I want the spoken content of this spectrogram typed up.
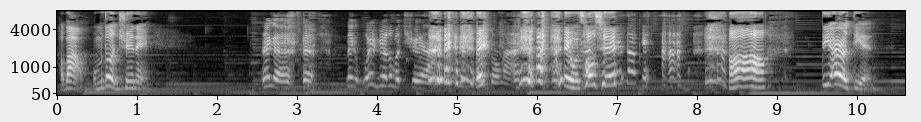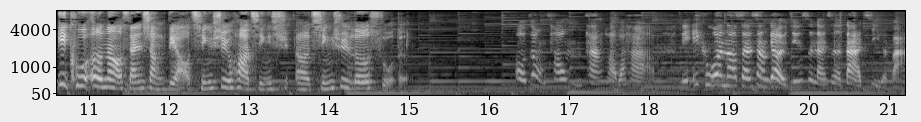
好不好？我们都很缺呢。那个，那个我也没有那么缺啊。哎，我超缺。好好好，第二点，一哭二闹三上吊，情绪化、情绪呃情绪勒索的。哦，这种超母汤好不好？你一哭二闹三上吊已经是男生的大忌了吧？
